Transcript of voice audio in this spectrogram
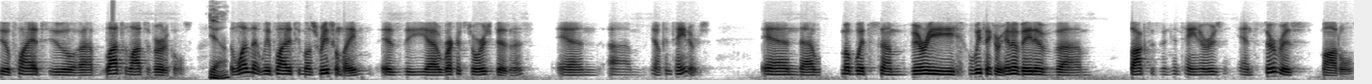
to apply it to uh, lots and lots of verticals. Yeah. The one that we applied it to most recently is the uh, record storage business and um, you know containers, and uh, come up with some very what we think are innovative um, boxes and containers and service models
